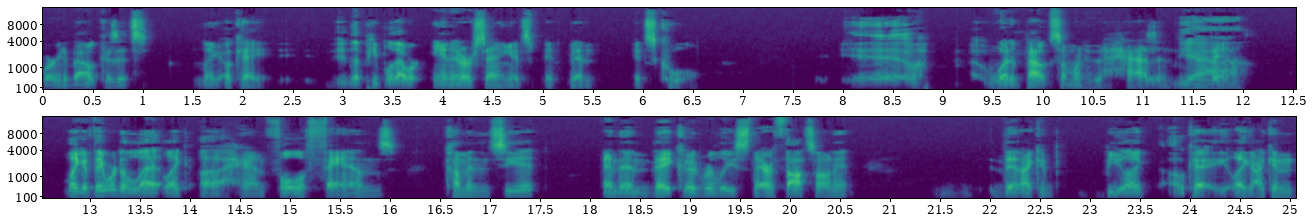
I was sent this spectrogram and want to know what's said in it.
worried about because it's like okay, the people that were in it are saying it's it's been it's cool. Ew. What about someone who hasn't Yeah. been? like if they were to let like a handful of fans come in and see it and then they could release their thoughts on it then i could be like okay like i can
